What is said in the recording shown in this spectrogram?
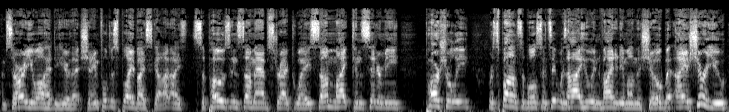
I'm sorry you all had to hear that shameful display by Scott. I suppose in some abstract way some might consider me partially responsible since it was I who invited him on the show, but I assure you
